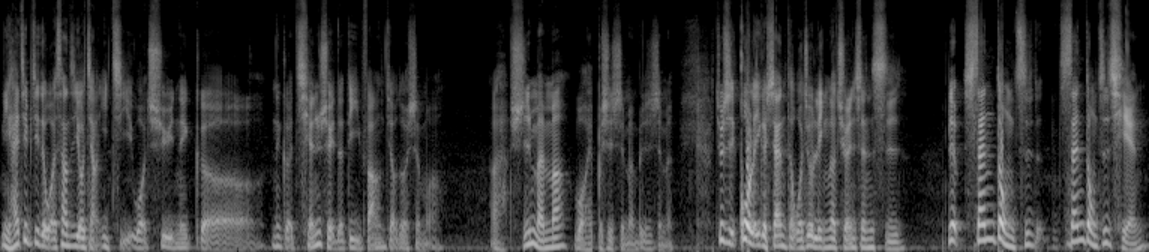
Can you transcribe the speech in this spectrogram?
你还记不记得我上次有讲一集，我去那个那个潜水的地方叫做什么啊？石门吗？我还不是石门，不是石门，就是过了一个山头，我就淋了全身湿。那山洞之山洞之前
